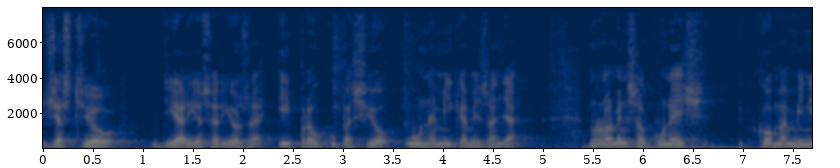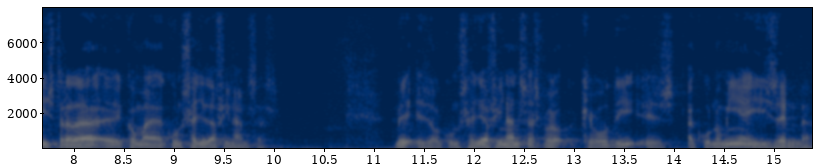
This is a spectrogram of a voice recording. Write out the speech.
gestió diària seriosa i preocupació una mica més enllà. Normalment se'l coneix com a ministre de, eh, com a conseller de Finances. Bé, és el conseller de Finances, però què vol dir? És economia i hisenda.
